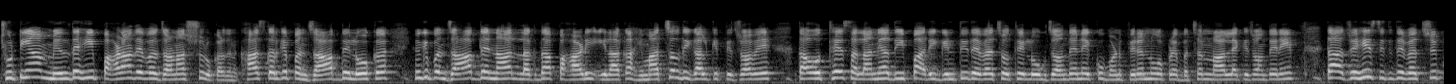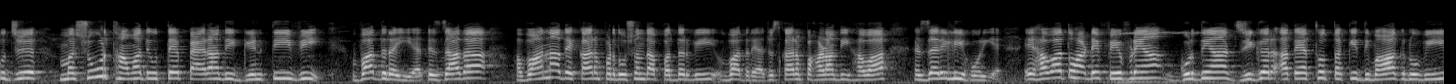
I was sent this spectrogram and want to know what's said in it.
ਛੁੱਟੀਆਂ ਮਿਲਦੇ ਹੀ ਪਹਾੜਾਂ ਦੇ ਵੱਲ ਜਾਣਾ ਸ਼ੁਰੂ ਕਰ ਦੇਣ। ਖਾਸ ਕਰਕੇ ਪੰਜਾਬ ਦੇ ਲੋਕ, ਕਿਉਂਕਿ ਪੰਜਾਬ ਦੇ ਨਾਲ ਲੱਗਦਾ ਪਹਾੜੀ ਇਲਾਕਾ ਹਿਮਾਚਲ ਦੀ ਗੱਲ ਕੀਤੀ ਜਾਵੇ, ਤਾਂ ਉੱਥੇ ਸੈਲਾਨੀਆਂ ਦੀ ਭਾਰੀ ਗਿਣਤੀ ਦੇ ਵਿੱਚ ਉੱਥੇ ਲੋਕ ਜਾਂਦੇ ਨੇ, ਘੁੰਮਣ ਫਿਰਨ ਨੂੰ ਆਪਣੇ ਬੱਚਿਆਂ ਨੂੰ ਨਾਲ ਲੈ ਕੇ ਜਾਂਦੇ ਨੇ। ਤਾਂ ਅਜਿਹੀ ਸਥਿਤੀ ਦੇ ਵਿੱਚ ਕੁਝ ਮਸ਼ਹੂਰ ਥਾਵਾਂ ਦੇ ਉੱਤੇ ਪੈਰਾਂ ਦੀ ਗਿਣਤੀ ਵੀ ਵੱਧ ਰਹੀ ਹੈ ਤੇ ਜ਼ਿਆਦਾ ਵਾਹਨਾਂ ਦੇ ਕਾਰਨ ਪ੍ਰਦੂਸ਼ਣ ਦਾ ਪੱਧਰ ਵੀ ਵੱਧ ਰਿਹਾ, ਜਿਸ ਕਾਰਨ ਪਹਾੜਾਂ ਦੀ ਹਵਾ ਜ਼ਹਿਰੀਲੀ ਹੋ ਰਹੀ ਹੈ। ਇਹ ਹਵਾ ਤੁਹਾਡੇ ਫੇਫੜਿਆਂ, ਗੁਰਦਿਆਂ, ਜਿਗਰ ਅਤੇ ਇੱਥੋਂ ਤੱਕ ਕਿ ਦਿਮਾਗ ਨੂੰ ਵੀ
